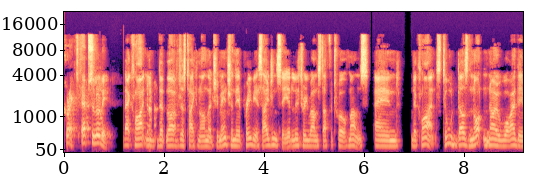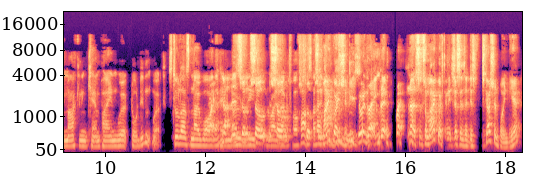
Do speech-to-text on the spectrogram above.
Correct. Absolutely. That client you, that I've just taken on that you mentioned, their previous agency had literally run stuff for 12 months and the client still does not know why their marketing campaign worked or didn't work. Still doesn't know why they had no, no so, leads so, so, over 12 months. So, so my question is, right, right, right, no, so, so my question is just as a discussion point here.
